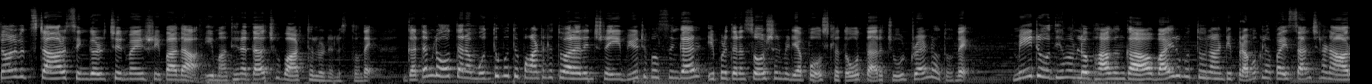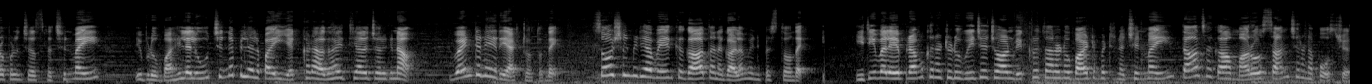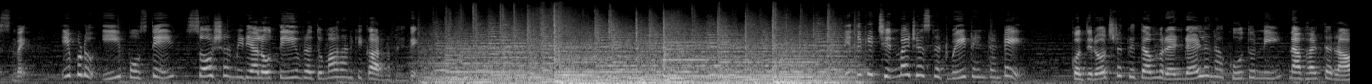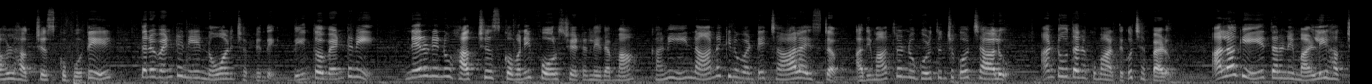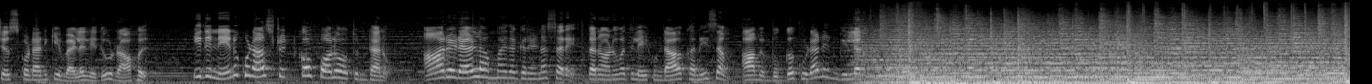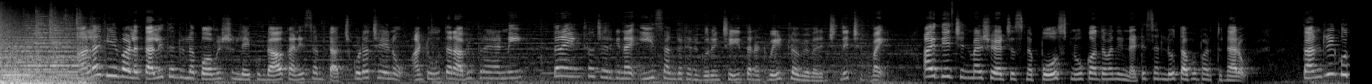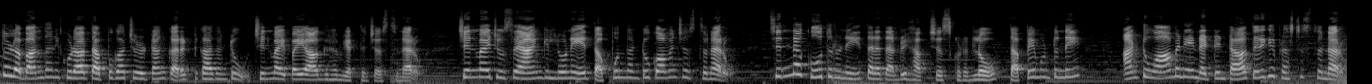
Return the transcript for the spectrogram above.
Tollywood star singer Chinmayi Sripada ఈ మధ్యన తరచు వార్తల్లో నిలుస్తుంది. గతంలో తన ముద్దు ముద్దు పాటలతో అలరించిన ఈ బ్యూటిఫుల్ సింగర్ ఇప్పుడు తన సోషల్ మీడియా పోస్టులతో తరచూ ట్రెండ్ అవుతుంది. మీటు ఉద్యమంలో భాగంగా వైరుముత్తు లాంటి ప్రముఖులపై సంచలన ఆరోపణలు చేసిన చిన్మయి ఇప్పుడు మహిళలు చిన్నపిల్లలపై ఎక్కడ అఘాయిత్యాలు జరిగినా వెంటనే రియాక్ట్ అవుతుంది. సోషల్ మీడియా వేదికగా తన గళం వినిపిస్తోంది. ఇటీవలే ప్రముఖ నటుడు విజయ్ జాన్ వికృతాలను బయటపెట్టిన చిన్మయి తాజాగా మరో సంచలన పోస్ట్ చేసింది. ఇప్పుడు ఈ పోస్టే సోషల్ మీడియాలో తీవ్ర దుమారానికి కారణమైంది. ఇంతకీ చిన్మయ్ చేసిన ట్వీట్ ఏంటంటే కొద్ది రోజుల క్రితం రెండేళ్ళ నా కూతుర్ని నా భర్త రాహుల్ హక్ చేసుకోపోతే తను వెంటనే నో అని చెప్పింది. దీంతో వెంటనే నేను నిన్ను హక్ చేసుకోమని ఫోర్స్ చేయటం లేదమ్మా. కానీ నాన్నకి నువ్వంటే చాలా ఇష్టం. అది మాత్రం నువ్వు గుర్తుంచుకో చాలు అంటూ తన కుమార్తెకు చెప్పాడు. అలాగే తనని మళ్ళీ హక్ చేసుకోవడానికి వెళ్ళలేదు రాహుల్. ఇది నేను కూడా స్ట్రిక్ట్గా ఫాలో అవుతుంటాను. ఆరేడేళ్ళ అమ్మాయి దగ్గరైనా సరే తను అనుమతి లేకుండా కనీసం ఆమె బుగ్గ కూడా నేను గిల్లను అలాగే వాళ్ళ తల్లిదండ్రుల పర్మిషన్ లేకుండా కనీసం టచ్ కూడా చేయను అంటూ తన అభిప్రాయాన్ని తన ఇంట్లో జరిగిన ఈ సంఘటన గురించి తన ట్వీట్లో వివరించింది చిన్మయ్. అయితే చిన్మయ్ షేర్ చేసిన పోస్ట్ను కొంతమంది నెటిజన్లు తప్పుపడుతున్నారు. తండ్రి కూతుళ్ళ బంధాన్ని కూడా తప్పుగా చూడటం కరెక్ట్ కాదంటూ చిన్మయ్ పై ఆగ్రహం వ్యక్తం చేస్తున్నారు. చిన్మయ్ చూసే యాంగిల్లోనే తప్పుందంటూ కామెంట్ చేస్తున్నారు. చిన్న కూతురుని తన తండ్రి హక్ చేసుకోవడంలో తప్పేముంటుంది? అంటూ ఆమెనే నెట్టింటా తిరిగి ప్రశ్నిస్తున్నారు.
